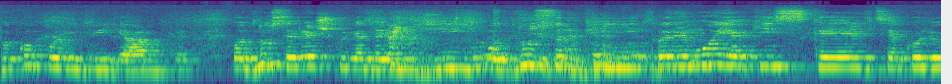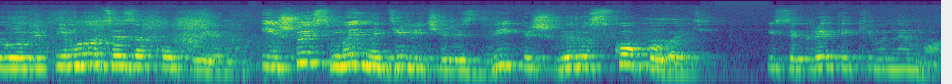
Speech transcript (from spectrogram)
викопуємо дві ямки. Одну сережку я даю дій, одну собі. Беремо якісь скельця кольорові, і ми оце закопуємо. І щось ми неділі через дві пішли розкопувати і секретиків нема.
